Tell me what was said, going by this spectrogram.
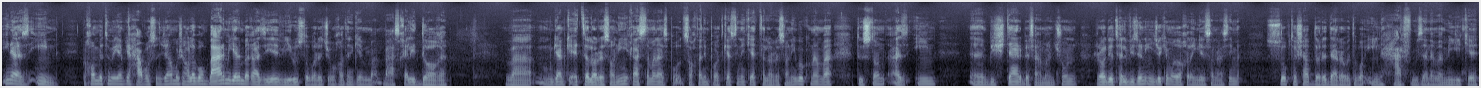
این از این. می‌خوام بهتون بگم که حواستون جمع باشه. حالا با برمیگردیم به قضیه ویروس دوباره چون بخاطر اینکه بحث خیلی داغه. و میگم که اطلاع رسانی قصد من از ساختن این پادکست اینه که اطلاع رسانی بکنم و دوستان از این بیشتر بفهمن. چون رادیو تلویزیون اینجا که ما داخل انگلستان هستیم صبح تا شب داره در رابطه با این حرف می‌زنه و میگه که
